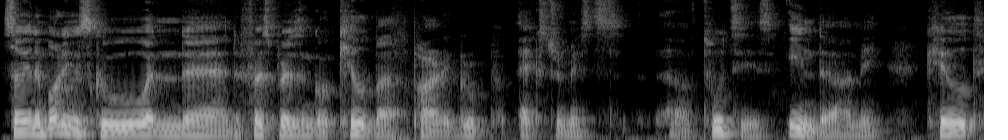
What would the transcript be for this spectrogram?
so in a boarding school, when uh, the first president got killed by apparently group extremists of Tutsis in the army, killed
